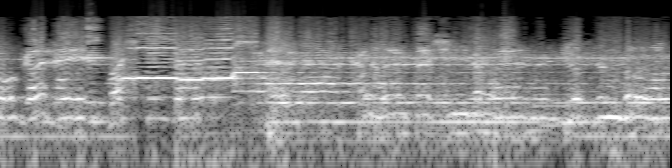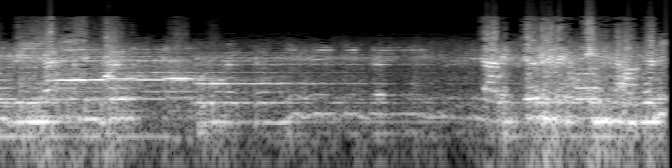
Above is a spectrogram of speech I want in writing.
Bu garip başında Kalır taşında Gözüm yaşında Yani alıyoruz.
